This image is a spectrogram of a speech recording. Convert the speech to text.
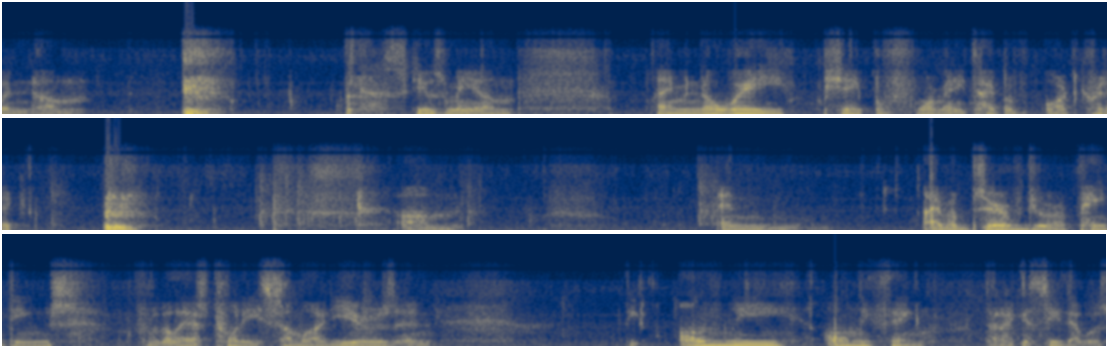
and um excuse me, um I'm in no way, shape or form any type of art critic. um and I've observed your paintings for the last 20 some odd years and the only only thing that I could see that was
